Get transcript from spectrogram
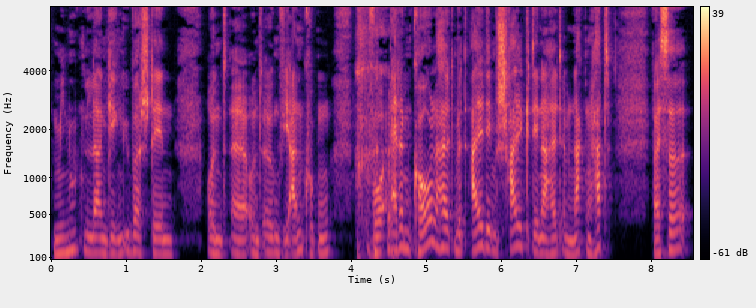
minutenlang gegenüberstehen und, äh, und irgendwie angucken, wo Adam Cole halt mit all dem Schalk, den er halt im Nacken hat, weißt du,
